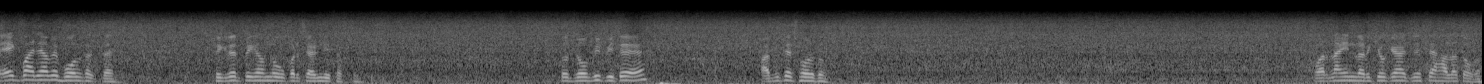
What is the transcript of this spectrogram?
एक बार यहाँ पे बोल सकता है। सिगरेट पी के हम लोग ऊपर चढ़ नहीं सकते। तो जो भी पीते हैं, अभी से छोड़ दो। वरना इन लड़कियों के जैसे हालत होगा।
